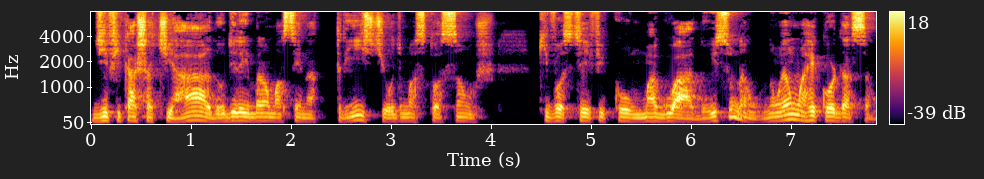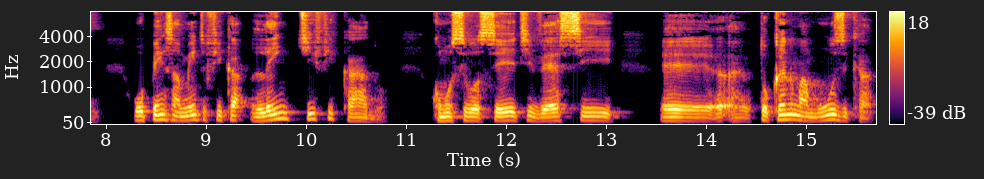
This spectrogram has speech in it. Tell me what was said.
de ficar chateado, ou de lembrar uma cena triste, ou de uma situação que você ficou magoado. Isso não, não é uma recordação. O pensamento fica lentificado, como se você tivesse é, tocando uma música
